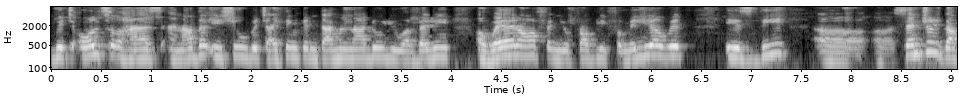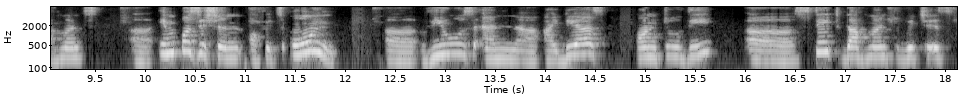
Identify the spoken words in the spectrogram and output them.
which also has another issue, which I think in Tamil Nadu you are very aware of and you're probably familiar with, is the uh, uh, central government's imposition of its own views and ideas onto the uh, state government, which is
